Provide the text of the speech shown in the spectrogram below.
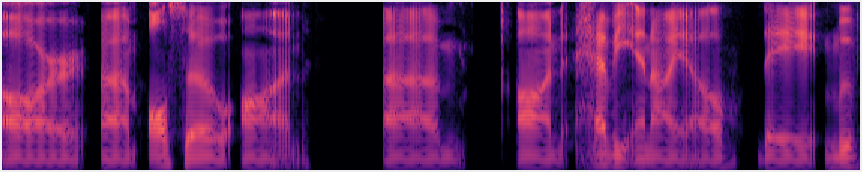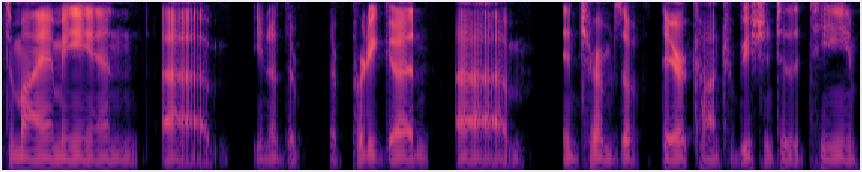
are um, also on um, on heavy NIL. They moved to Miami, and um, you know they're they're pretty good um, in terms of their contribution to the team.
